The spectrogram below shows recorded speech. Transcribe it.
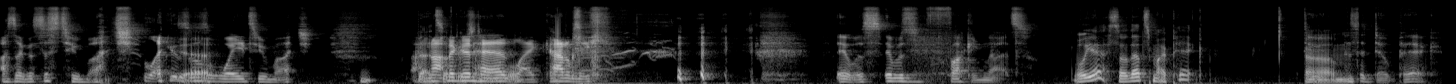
I was like, this is too much. like this Yeah. is way too much. I'm not in a good head. understandable. Like gotta leave. it was it was fucking nuts. Well, yeah. So that's my pick. Dude, Um, that's a dope pick.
